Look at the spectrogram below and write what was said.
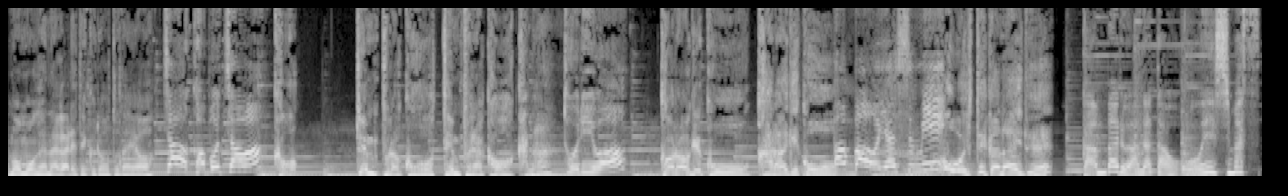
桃が流れてくる音だよ。じゃあかぼちゃは？こ天ぷらこ天ぷらこかな。鳥は？唐揚げこ唐揚げこパパおやすみ。置いてかないで。頑張るあなたを応援します。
